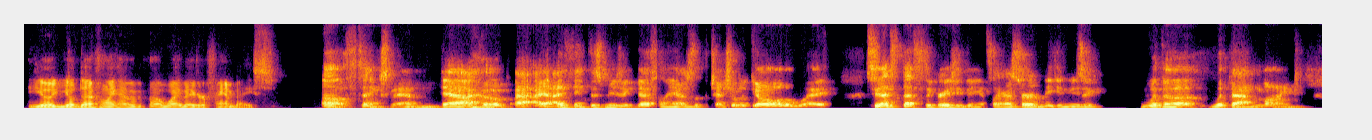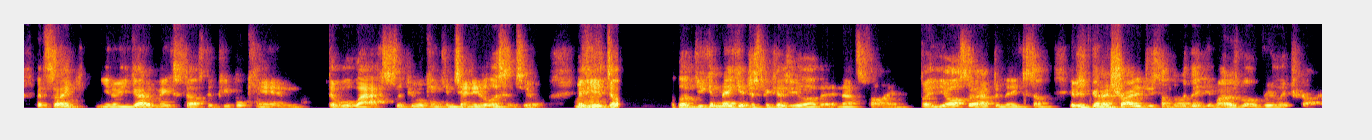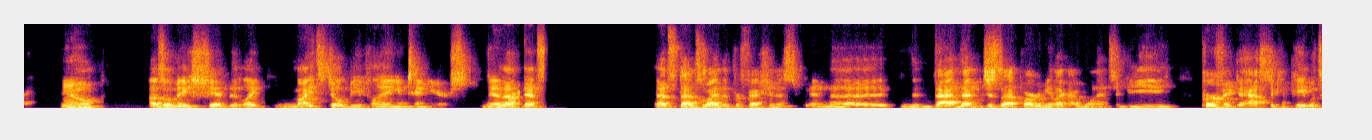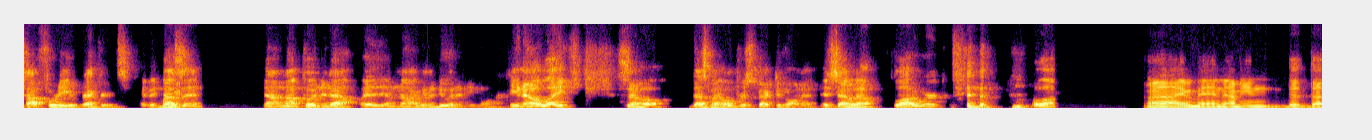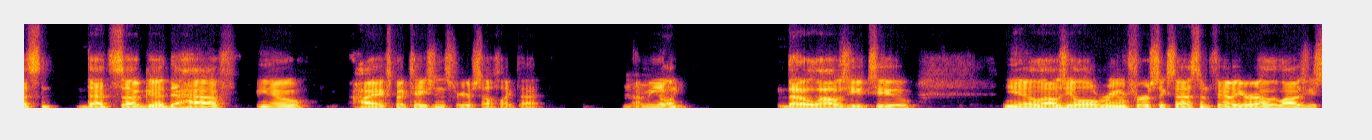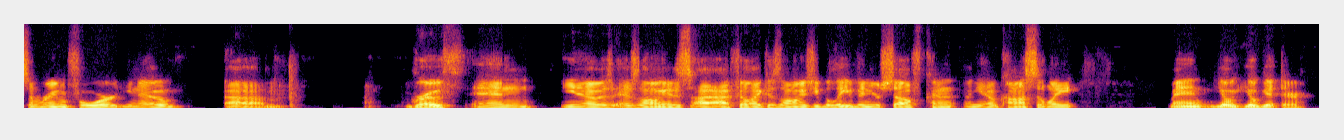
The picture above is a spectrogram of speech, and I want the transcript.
you'll you'll definitely have a, way bigger fan base. Oh, thanks, man. Yeah, I hope. I, I think this music definitely has the potential to go all the way. See, that's that's the crazy thing. It's like I started making music with a with that in mind. It's like you know you got to make stuff that people can that will last, that people can continue to listen to. If you mm-hmm. don't look, you can make it just because you love it, and that's fine. But you also have to make some. If you're gonna try to do something with it, you might as well really try. You mm-hmm. know, might as well make shit that like might still be playing in ten years. You know that right. that's that's that's why the perfectionist and the that that just that part of me, like I want it to be perfect. It has to compete with top forty records. If it doesn't, right. then I'm not putting it out. I, I'm not gonna do it anymore. You know, like so that's my whole perspective on it. It's I don't know, a lot of work, a lot. I man, I mean that that's that's uh, good to have you know high expectations for yourself like that. Mm-hmm. I mean, that allows you to you know allows you a little room for success and failure. It allows you some room for you know um, growth and you know as, as long as I, I, feel like as long as you believe in yourself con, you know constantly man you'll you'll get there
